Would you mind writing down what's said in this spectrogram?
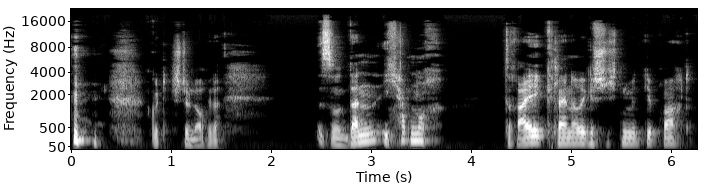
Gut, stimmt auch wieder. So, dann, ich habe noch drei kleinere Geschichten mitgebracht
